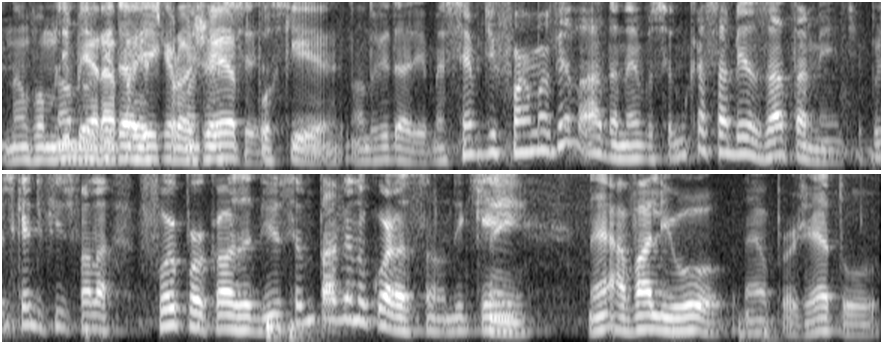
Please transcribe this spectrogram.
não vamos não liberar para esse projeto, porque... Não duvidaria, mas sempre de forma velada, né? Você nunca sabe exatamente. Por isso que é difícil falar, foi por causa disso, você não está vendo o coração de quem né, avaliou né, o projeto, ou,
